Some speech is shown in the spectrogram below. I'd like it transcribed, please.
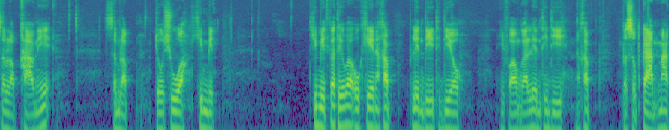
สำหรับข่าวนี้สำหรับโจชัวคิมมิดคิมมิดก็ถือว่าโอเคนะครับ เล่นดีทีเดียว มีฟอร์มการเล่นที่ดีนะครับ ประสบการณ์มาก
